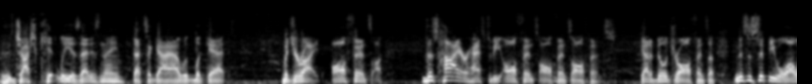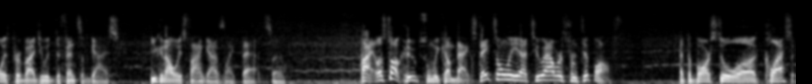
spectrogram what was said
Josh Kittley is that his name? That's a guy I would look at. But you're right. Offense. This hire has to be offense, offense, offense. Got to build your offense up. Mississippi will always provide you with defensive guys. You can always find guys like that. So, all right, let's talk hoops when we come back. State's only uh, two hours from tip off at the Barstool uh, Classic.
